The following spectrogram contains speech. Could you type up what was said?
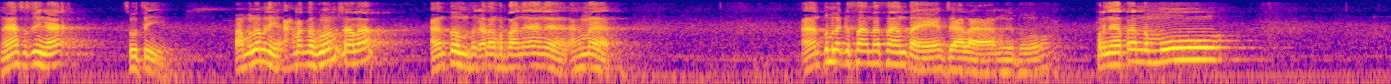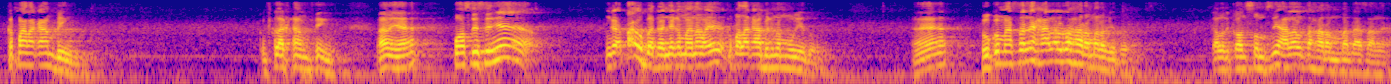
Nah, suci enggak? Suci. Paham belum nih? Ahmad Nafum insyaallah? Antum sekarang pertanyaannya, Ahmad. Antum lagi santai-santai jalan gitu. Ternyata nemu kepala kambing. Kepala kambing. Paham ya? Posisinya enggak tahu badannya ke mana kepala kambing nemu itu. Eh, hukum asalnya halal atau haram kalau gitu? Kalau dikonsumsi halal atau haram pada asalnya?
